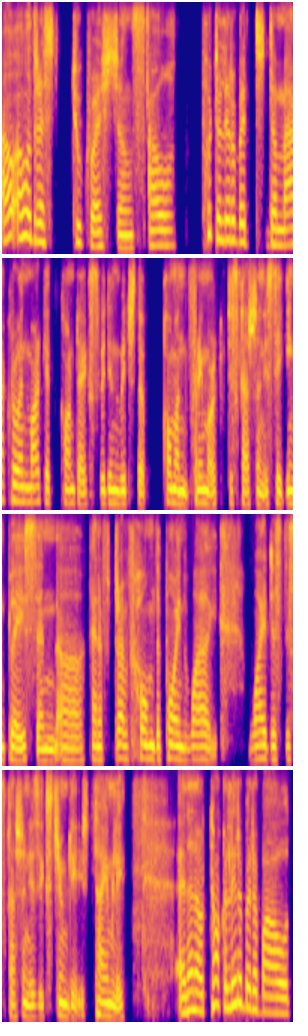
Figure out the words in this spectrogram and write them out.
I'll, I'll address two questions. I'll put a little bit the macro and market context within which the common framework discussion is taking place and uh, kind of drive home the point why why this discussion is extremely timely and then i'll talk a little bit about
